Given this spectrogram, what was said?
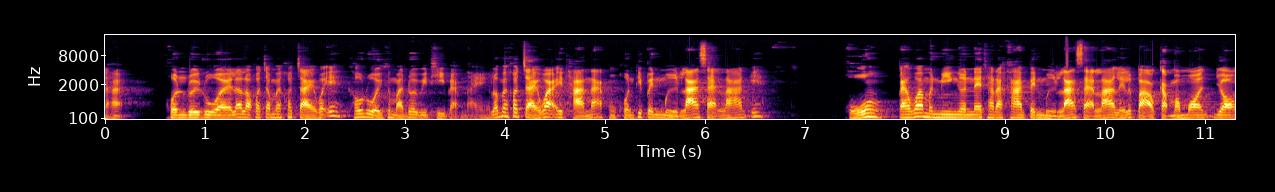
นะฮะคนรวยๆแล้วเราก็จะไม่เข้าใจว่าเอ๊ะเขารวยขึ้นมาด้วยวิธีแบบไหน เราไม่เข้าใจว่าไอ้ฐานะของคนที่เป็นหมื่นล้านแสนล้านเอ๊ะโหแปลว่ามันมีเงินในธนาคารเป็นหมื่นล้านแสนล้านเลยหรือเปล่ากลับมามองยอง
